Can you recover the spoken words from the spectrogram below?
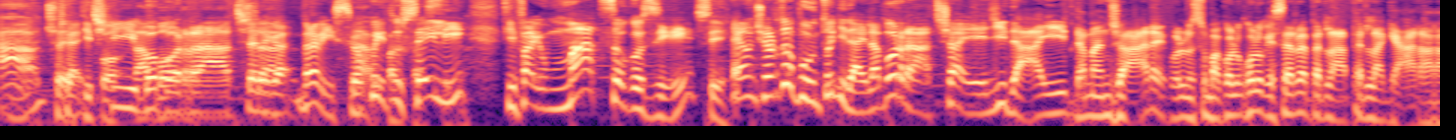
Ah, cioè, cioè tipo cibo, borraccia. Lega... Bravissimo. Ah, Qui fantastico. tu sei lì, ti fai un mazzo così sì. e a un certo punto gli dai la borraccia e gli dai da mangiare, quello, insomma, quello, quello che serve per la, per la gara.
